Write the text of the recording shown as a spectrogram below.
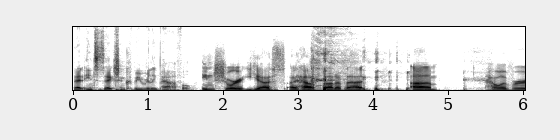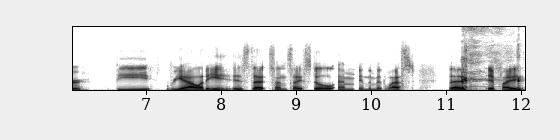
that intersection could be really powerful. In short, yes, I have thought of that. um, however, the reality is that since I still am in the Midwest, that if I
